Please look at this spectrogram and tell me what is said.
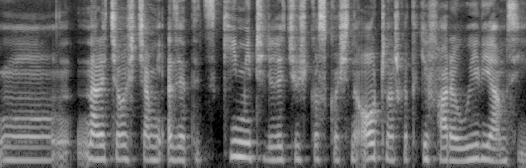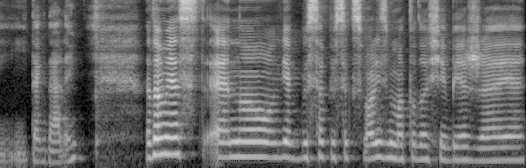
mm, naleciałościami azjatyckimi, czyli leciuśko skośne oczy, na przykład takie Pharrell Williams i, i tak dalej. Natomiast e, no, jakby sapioseksualizm ma to do siebie, że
